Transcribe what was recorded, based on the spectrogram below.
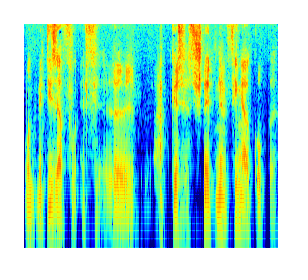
und mit dieser äh, abgeschnittenen Fingerkuppe.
